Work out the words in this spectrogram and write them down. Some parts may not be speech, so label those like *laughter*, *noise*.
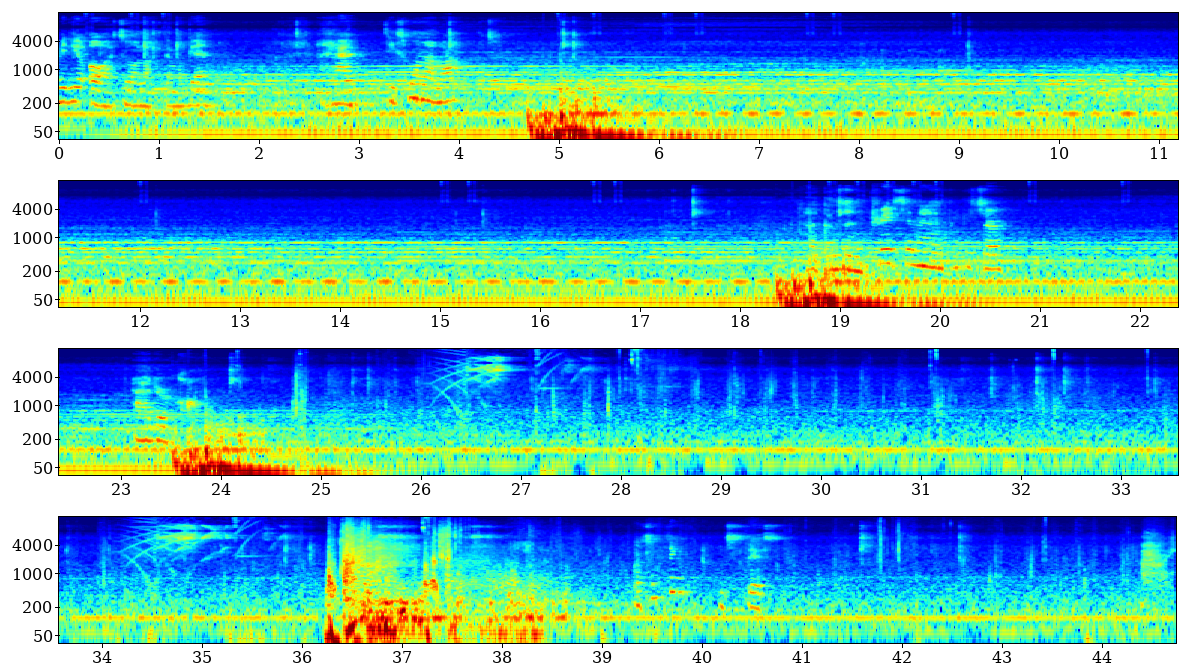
video. Oh, I have to unlock them again. I had this one unlocked.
